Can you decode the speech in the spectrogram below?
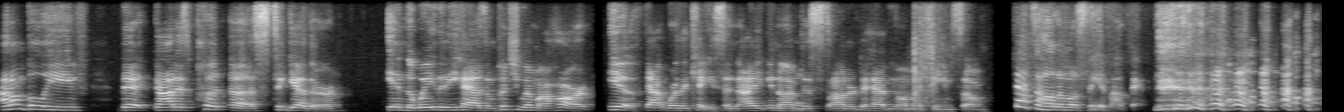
I don't believe that God has put us together in the way that he has and put you in my heart if that were the case. And I, you know, I'm just honored to have you on my team. So that's all I'm going to say about that.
